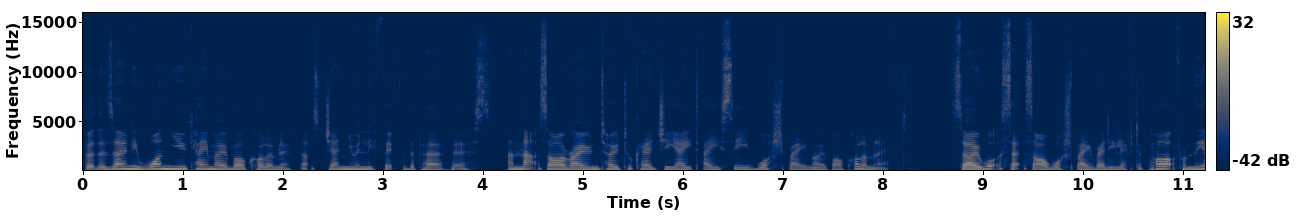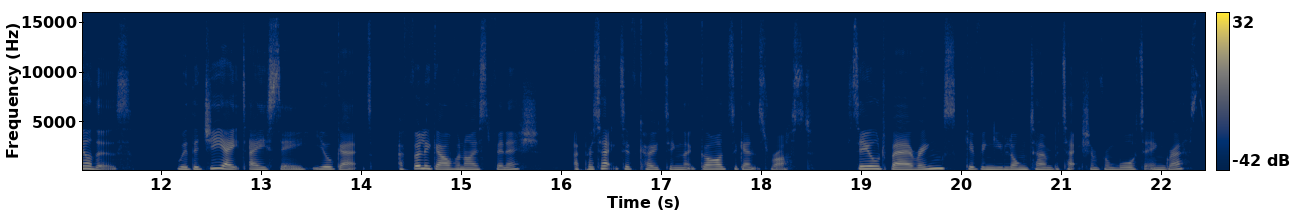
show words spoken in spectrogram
but there's only one UK mobile column lift that's genuinely fit for the purpose, and that's our own Totalkare G8 AC wash bay mobile column lift. So, what sets our wash bay ready lift apart from the others? With the G8 AC, you'll get a fully galvanised finish, a protective coating that guards against rust, sealed bearings giving you long term protection from water ingress,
